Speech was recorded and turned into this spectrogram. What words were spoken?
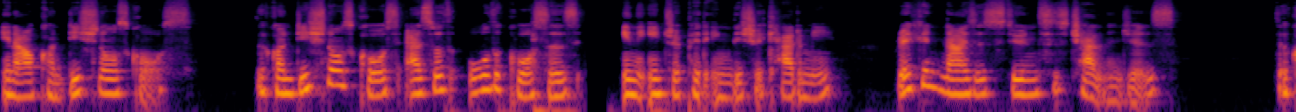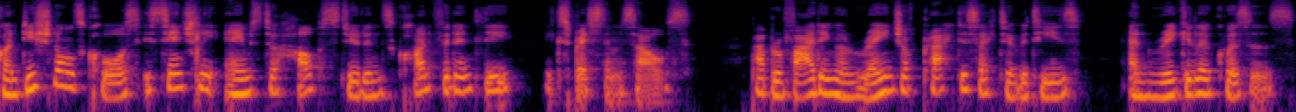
in our conditionals course. The conditionals course, as with all the courses in the Intrepid English Academy, recognizes students' challenges. The conditionals course essentially aims to help students confidently express themselves by providing a range of practice activities and regular quizzes.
